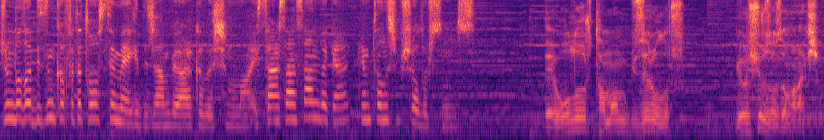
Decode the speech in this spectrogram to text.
Cunda'da bizim kafede tost yemeye gideceğim bir arkadaşımla. İstersen sen de gel. Hem tanışmış olursunuz. E olur tamam güzel olur. Görüşürüz o zaman akşam.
